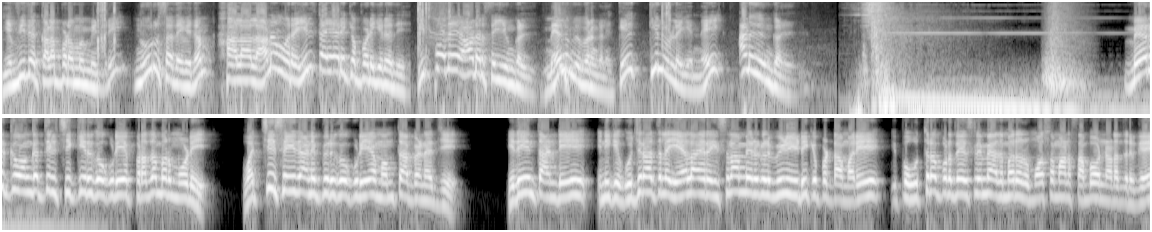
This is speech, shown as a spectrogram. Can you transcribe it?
எவ்வித கலப்படமும் இன்றி நூறு சதவீதம் ஹலாலான முறையில் தயாரிக்கப்படுகிறது. இப்போதே ஆர்டர் செய்யுங்கள். மேலும் விவரங்களுக்கு கீழுள்ள எண்ணை அணுகுங்கள். மேற்கு வங்கத்தில் சிக்கி இருக்கக்கூடிய பிரதமர் மோடி வச்சு செய்து அனுப்பியிருக்கக்கூடிய மம்தா பானர்ஜி. இதையும் தாண்டி இன்னைக்கு குஜராத்தில் ஏழாயிரம் இஸ்லாமியர்கள் வீடு இடிக்கப்பட்ட மாதிரி இப்போ உத்தரப்பிரதேசலயுமே அது மாதிரி ஒரு மோசமான சம்பவம் நடந்திருக்கு.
